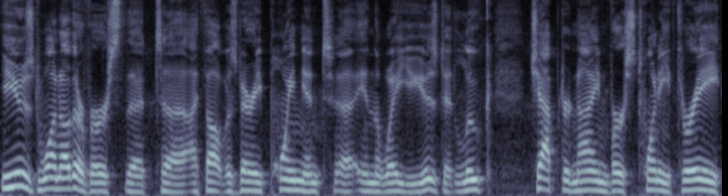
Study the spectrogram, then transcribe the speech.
You used one other verse that uh, I thought was very poignant uh, in the way you used it. Luke chapter 9, verse 23.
